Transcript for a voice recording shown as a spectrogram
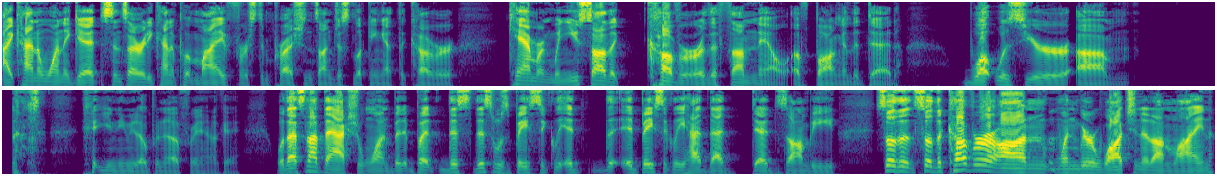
I kind of want to get since I already kind of put my first impressions on just looking at the cover. Cameron, when you saw the cover or the thumbnail of Bong and the Dead, what was your um? you need me to open it up for you? Okay. Well, that's not the actual one, but but this this was basically it. It basically had that dead zombie. So the so the cover on when we were watching it online,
